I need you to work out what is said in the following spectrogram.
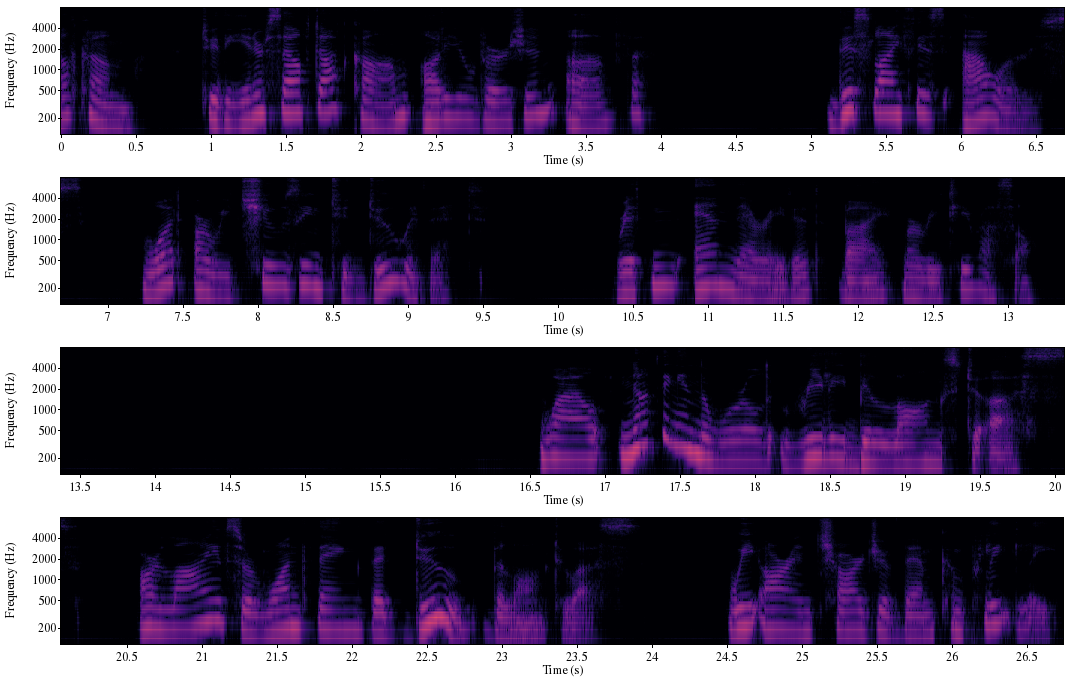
Welcome to the InnerSelf.com audio version of This Life is Ours. What are we choosing to do with it? Written and narrated by Marie T. Russell. While nothing in the world really belongs to us, our lives are one thing that do belong to us. We are in charge of them completely.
